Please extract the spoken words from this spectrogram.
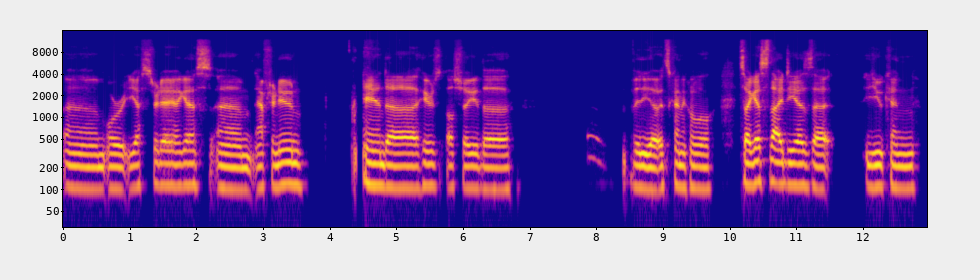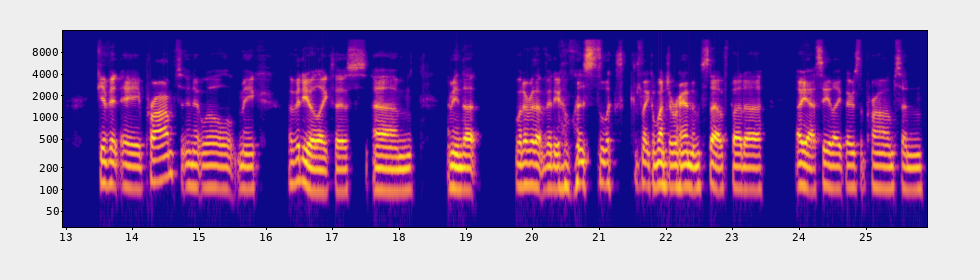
um or yesterday I guess um afternoon. And uh here's I'll show you the video. It's kind of cool. So I guess the idea is that you can give it a prompt and it will make a video like this. Um, I mean that whatever that video was looks like a bunch of random stuff, but uh, oh yeah, see like there's the prompts and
